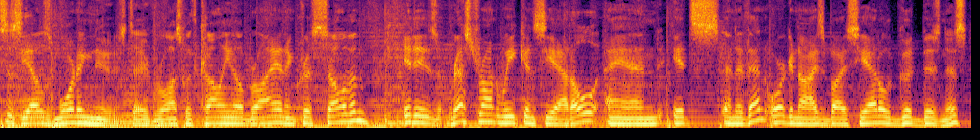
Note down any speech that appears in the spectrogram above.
This is Seattle's Morning News. Dave Ross with Colleen O'Brien and Chris Sullivan. It is Restaurant Week in Seattle, and it's an event organized by Seattle Good Business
